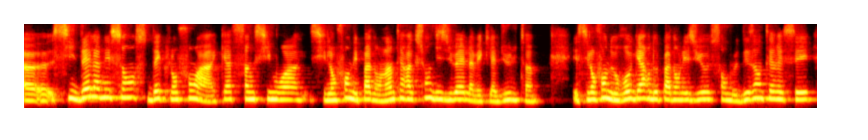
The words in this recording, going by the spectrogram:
euh, si dès la naissance, dès que l'enfant a 4, 5, 6 mois, si l'enfant n'est pas dans l'interaction visuelle avec l'adulte, et si l'enfant ne regarde pas dans les yeux, semble désintéressé,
